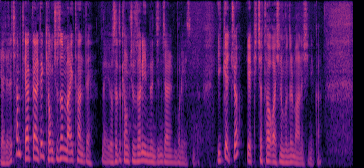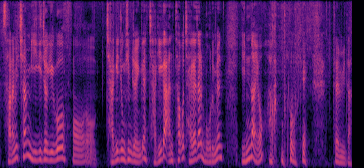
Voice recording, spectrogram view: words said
예전에 참 대학 다닐 땐 경춘선 많이 타는데, 네, 요새도 경춘선이 있는지는 잘 모르겠습니다. 있겠죠? 예, 기차 타고 가시는 분들 많으시니까. 사람이 참 이기적이고, 어, 자기중심적인 게 자기가 안 타고 자기가 잘 모르면 있나요? 하고 물어보게 됩니다.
